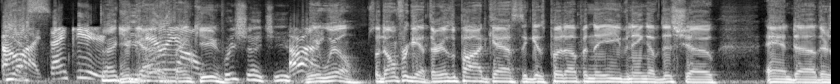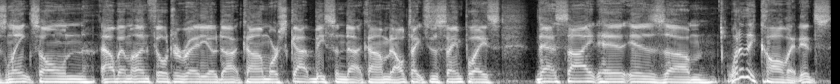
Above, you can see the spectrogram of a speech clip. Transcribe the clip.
All yes. right, Thank you. Thank you. You got it. Thank you. Appreciate you. We will. So don't forget, there is a podcast that gets put up in the evening of this show. And uh, there's links on AlabamaUnfilteredRadio.com or ScottBeeson.com. It all takes you to the same place. That site is, um, what do they call it? It's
